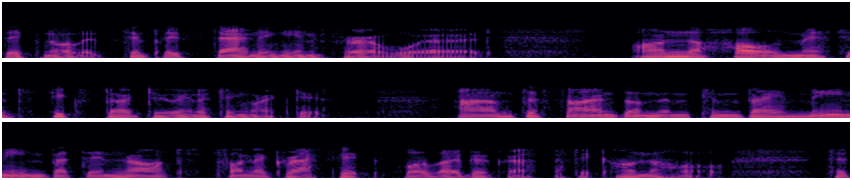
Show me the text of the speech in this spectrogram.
signal, it's simply standing in for a word. On the whole, message sticks don't do anything like this. Um, the signs on them convey meaning, but they're not phonographic or logographic on the whole. So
